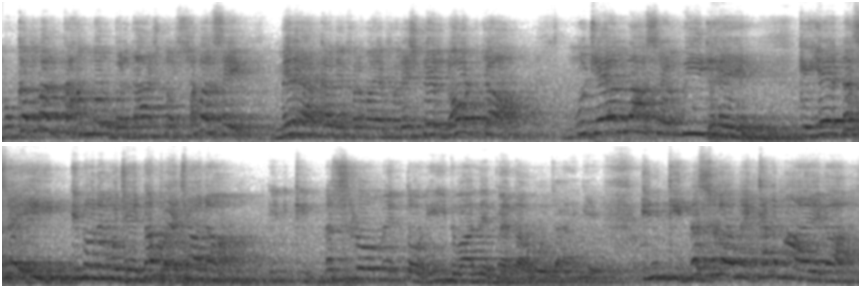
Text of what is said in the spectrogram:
मुकम्मल तहमल बर्दाश्त और सबर से मेरे आका ने फरमाया, फरिश्ते, लौट जा। मुझे अल्लाह से उम्मीद है कि ये न सही इन्होंने मुझे न पहचाना। इनकी नस्लों में तोहीद वाले पैदा हो जाएँगे। इनकी नस्लों में कलमा आएगा।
